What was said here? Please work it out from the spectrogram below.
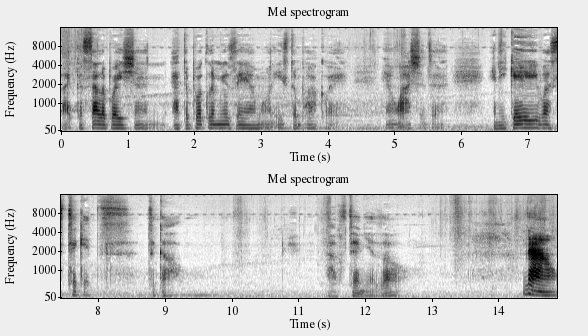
like a celebration at the Brooklyn Museum on Eastern Parkway in Washington and he gave us tickets to go. I was 10 years old. Now,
